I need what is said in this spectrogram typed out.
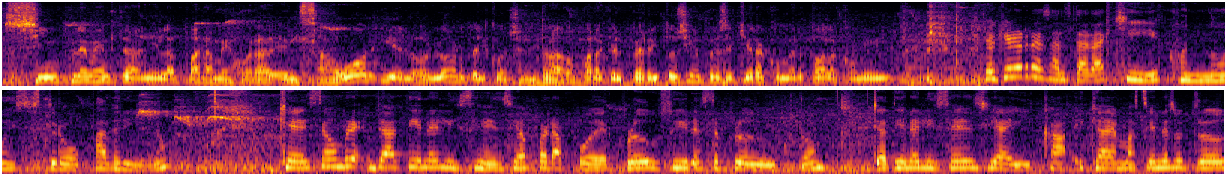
simplemente, Daniela, para mejorar el sabor y el olor del concentrado, para que el perrito siempre se quiera comer toda la comida. Yo quiero resaltar aquí con nuestro padrino que este hombre ya tiene licencia para poder producir este producto, ya tiene licencia ICA y que además tienes otro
